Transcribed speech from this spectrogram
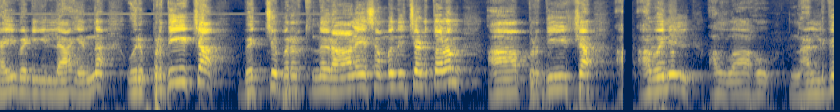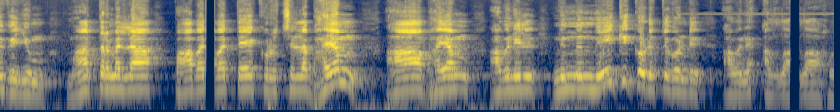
കൈവടിയില്ല എന്ന ഒരു പ്രതീക്ഷ വെച്ചു പുലർത്തുന്ന ഒരാളെ സംബന്ധിച്ചിടത്തോളം ആ പ്രതീക്ഷ അവനിൽ അള്ളാഹു നൽകുകയും മാത്രമല്ല പാപത്തെക്കുറിച്ചുള്ള ഭയം ആ ഭയം അവനിൽ നിന്ന് നീക്കിക്കൊടുത്തുകൊണ്ട് അവനെ അള്ളാഹു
